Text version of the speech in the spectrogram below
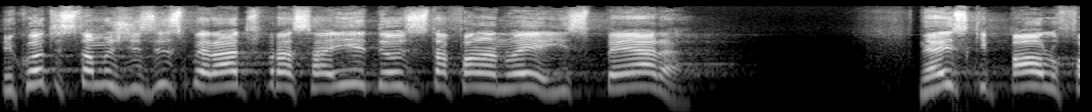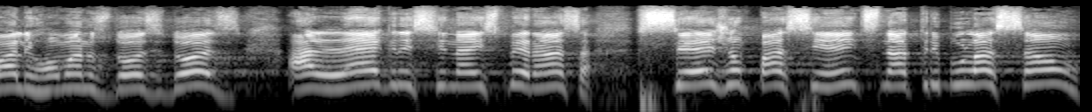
Enquanto estamos desesperados para sair, Deus está falando: ei, espera. Não é isso que Paulo fala em Romanos 12, 12? Alegrem-se na esperança, sejam pacientes na tribulação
